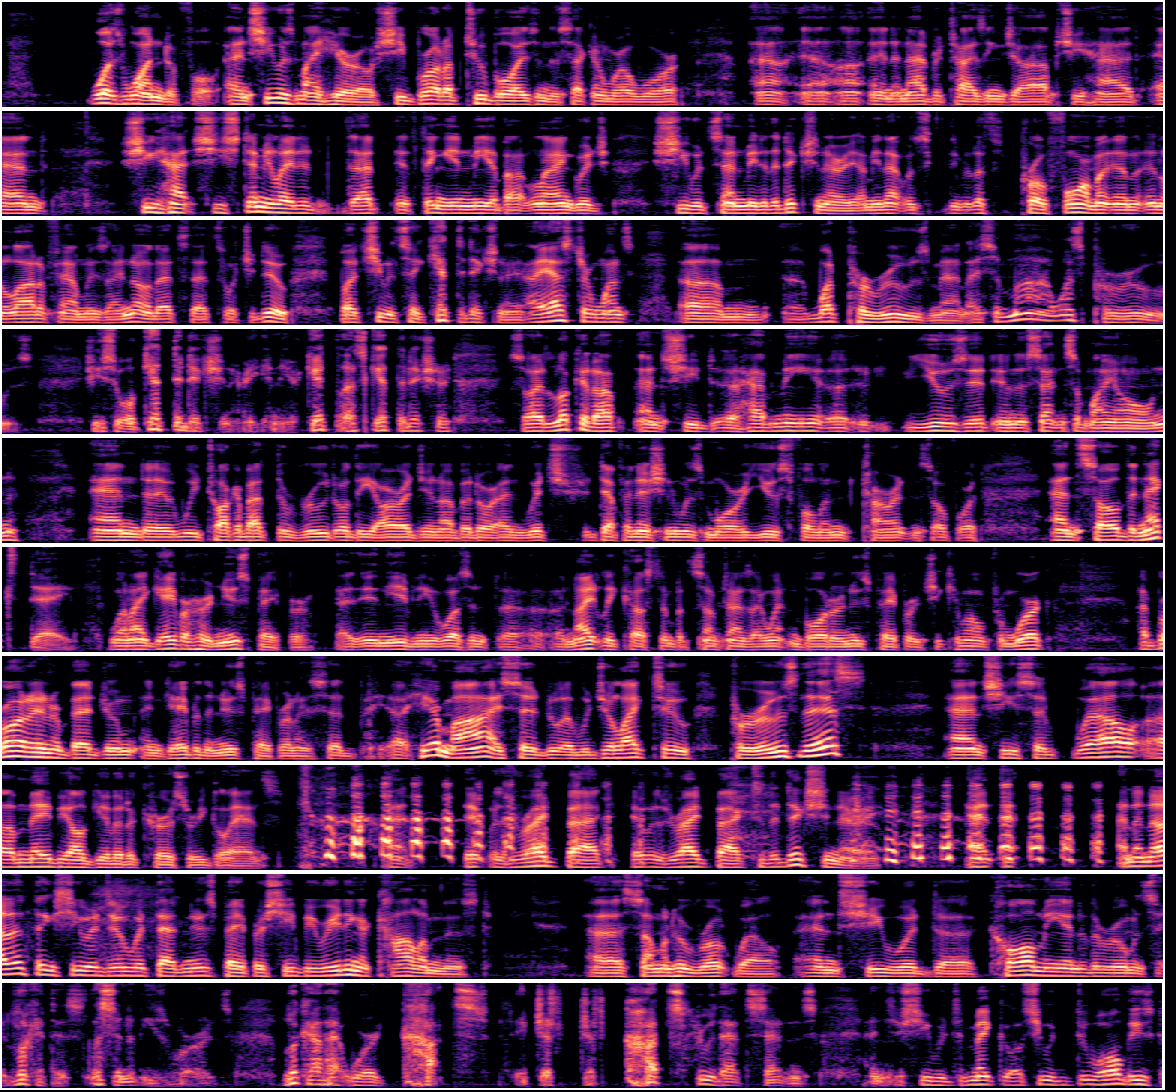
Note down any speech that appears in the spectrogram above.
was wonderful, and she was my hero. She brought up two boys in the Second World War uh, uh, in an advertising job she had, and she had she stimulated that thing in me about language. She would send me to the dictionary. I mean, that was that's pro forma in, in a lot of families. I know that's that's what you do. But she would say, "Get the dictionary." I asked her once um, uh, what peruse meant. I said, "Ma, what's peruse?" She said, "Well, get the dictionary in here. Get let's get the dictionary." So I'd look it up, and she'd uh, have me uh, use it in a sentence of my own, and uh, we talk about the root or the origin of it, or and which definition was more useful and current, and so forth. And so the next day, when I gave her her newspaper uh, in the evening, it wasn't a, a nightly custom, but sometimes I went and bought her a newspaper, and she came home from work. I brought it in her bedroom and gave her the newspaper, and I said, uh, "Here, Ma," I said, "uh, "Would you like to peruse this?" And she said, "Well, uh, maybe I'll give it a cursory glance." and it was right back. It was right back to the dictionary. And and another thing she would do with that newspaper, she'd be reading a columnist, uh, someone who wrote well, and she would uh, call me into the room and say, "Look at this. Listen to these words. Look how that word cuts. It just just cuts through that sentence." And she would make she would do all these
